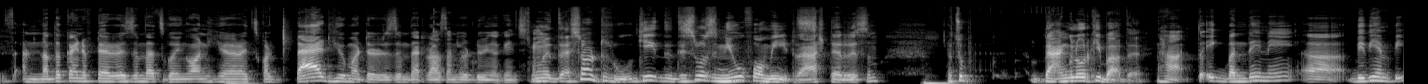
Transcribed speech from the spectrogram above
There's another kind of terrorism that's going on here. It's called bad humor terrorism that Razan you're doing against me. That's not true कि this was new for me trash terrorism तो बैंगलोर की बात है हाँ तो एक बंदे ने बीबीएमपी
